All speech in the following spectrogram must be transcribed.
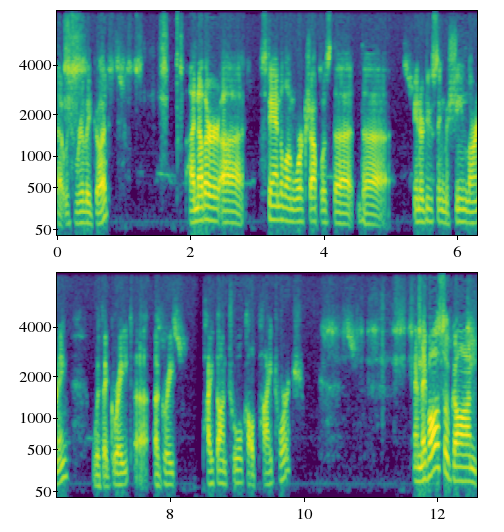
that was really good. Another uh, standalone workshop was the, the introducing machine learning with a great, uh, a great Python tool called PyTorch. And they've also gone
